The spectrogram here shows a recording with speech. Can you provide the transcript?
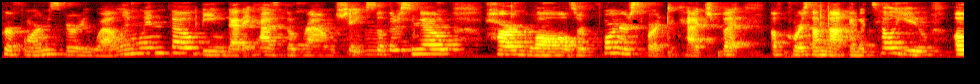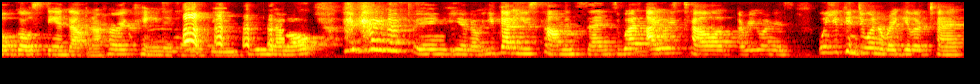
performs very well in wind, though, being that it has the round shape. So mm-hmm. there's no hard walls or corners for it to catch. But of course, I'm not going to tell you, oh, go stand out in a hurricane in one of these, you know, kind of thing. You know, you've got to use common sense. What I always tell everyone is, what you can do in a regular tent,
